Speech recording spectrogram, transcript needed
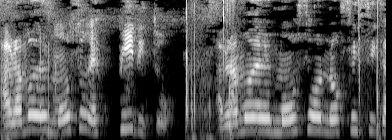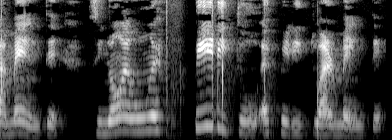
hablamos de hermoso en espíritu. Hablamos de hermoso no físicamente, sino en un espíritu espiritualmente,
